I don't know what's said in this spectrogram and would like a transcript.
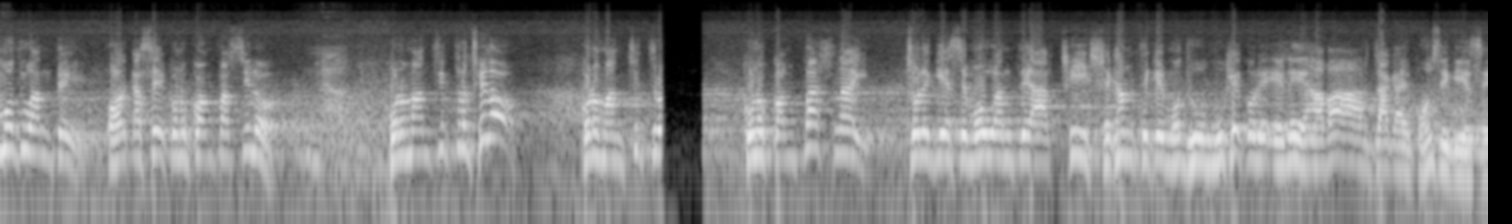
মধু আনতে ওর কাছে কোনো কম্পাস ছিল মানচিত্র ছিল মানচিত্র কম্পাস নাই চলে গিয়েছে মৌ আনতে আর ঠিক সেখান থেকে মধু মুখে করে এনে আবার জায়গায় পৌঁছে গিয়েছে।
